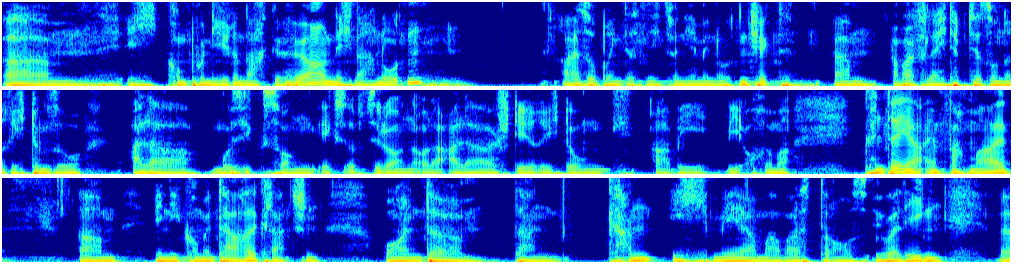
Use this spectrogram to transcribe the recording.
Ähm, ich komponiere nach Gehör und nicht nach Noten. Also bringt es nichts, wenn ihr mir Noten schickt. Ähm, aber vielleicht habt ihr so eine Richtung so aller Musiksong XY oder aller Stilrichtung AB, wie auch immer. Könnt ihr ja einfach mal ähm, in die Kommentare klatschen. Und ähm, dann kann ich mir mal was daraus überlegen. Äh,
